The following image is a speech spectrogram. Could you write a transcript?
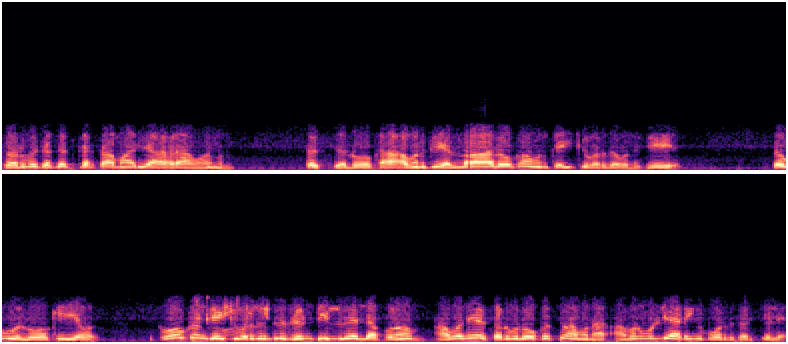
சர்வ ஜெகத் கர்த்தா மாதிரி ஆகிறான். அவன் சஸ்ய லோகா அவனுக்கு எல்லா லோகம் அவன் கைக்கு வருது அவனுக்கு. சவு லோகிய லோகம் கைக்கு வருதுன்றது ரெண்டு இல்லவே இல்லை அப்புறம் அவனே சர்வ லோகத்தும் அவன் அவன் உள்ளே அடங்கி போறது கட்சியில.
